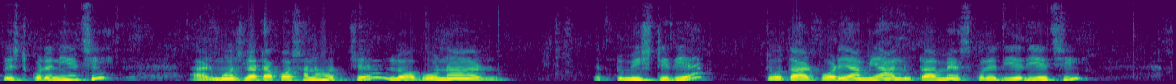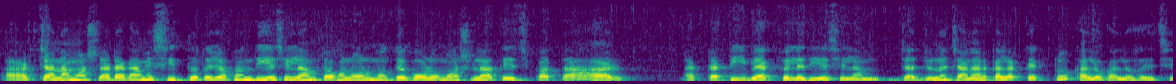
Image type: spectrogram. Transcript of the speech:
পেস্ট করে নিয়েছি। আর মশলাটা কষানো হচ্ছে লবণ আর একটু মিষ্টি দিয়ে। তো তারপরে আমি আলুটা ম্যাশ করে দিয়ে দিয়েছি। আর চানা মশলাটাকে আমি সিদ্ধতে যখন দিয়েছিলাম, তখন ওর মধ্যে গরম মশলা, তেজপাতা আর একটা টি ব্যাগ ফেলে দিয়েছিলাম, যার জন্য চানার কালারটা একটু কালো কালো হয়েছে।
